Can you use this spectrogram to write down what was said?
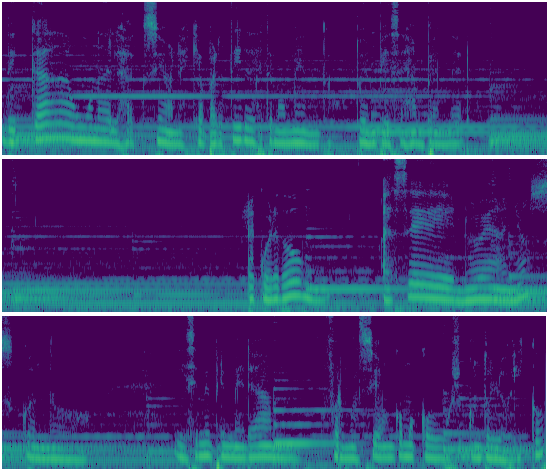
de cada una de las acciones que a partir de este momento tú empieces a emprender. Recuerdo hace nueve años cuando hice mi primera mm, formación como coach ontológico.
